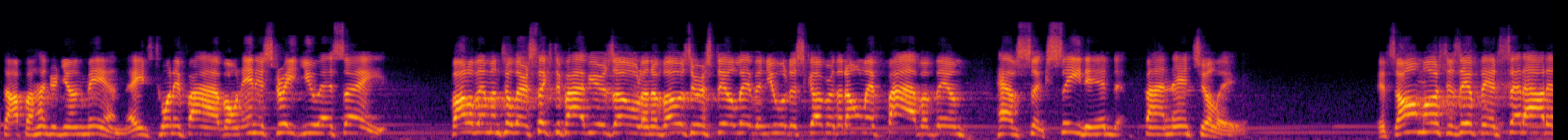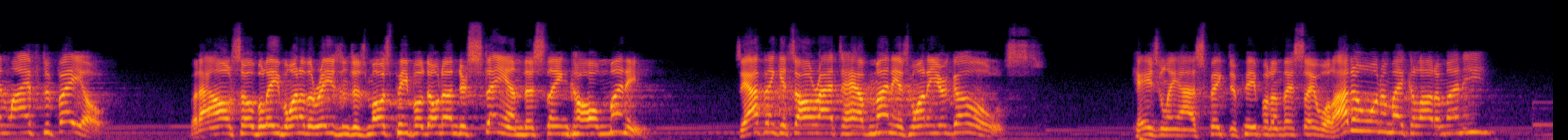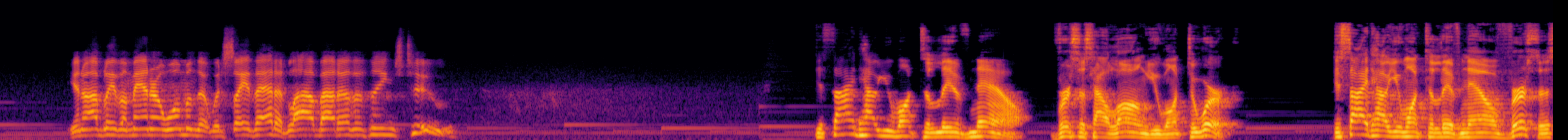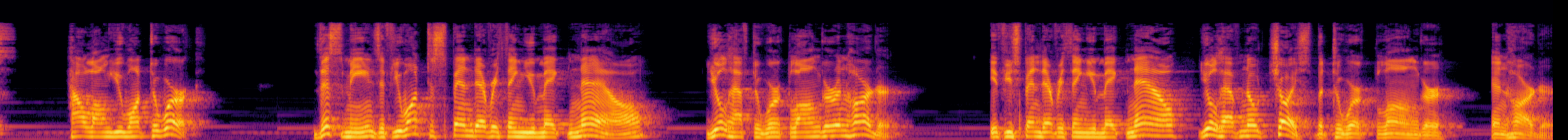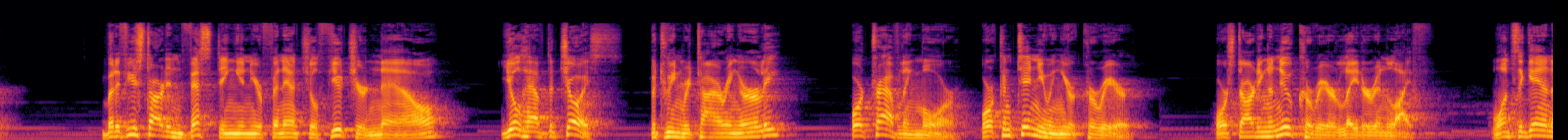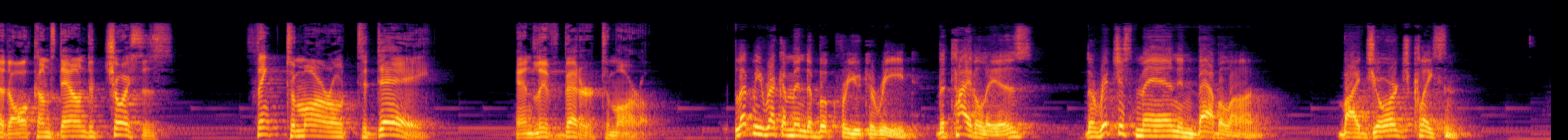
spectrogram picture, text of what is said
Stop 100 young men, age 25, on any street, USA. Follow them until they're 65 years old, and of those who are still living, you will discover that only five of them have succeeded financially. It's almost as if they had set out in life to fail. But I also believe one of the reasons is most people don't understand this thing called money. See, I think it's all right to have money as one of your goals. Occasionally I speak to people and they say, Well, I don't want to make a lot of money. You know, I believe a man or a woman that would say that would lie about other things too. Decide how you want to live now versus how long you want to work. Decide how you want to live now versus how long you want to work. This means if you want to spend everything you make now, you'll have to work longer and harder. If you spend everything you make now, you'll have no choice but to work longer and harder. But if you start investing in your financial future now, you'll have the choice between retiring early or traveling more or continuing your career or starting a new career later in life. Once again, it all comes down to choices Think tomorrow today and live better tomorrow. Let me recommend a book for you to read. The title is The Richest Man in Babylon by George Clason.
